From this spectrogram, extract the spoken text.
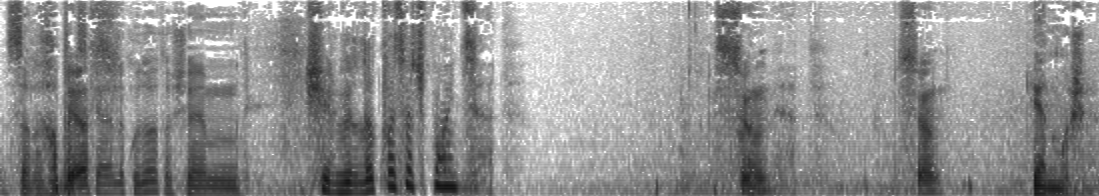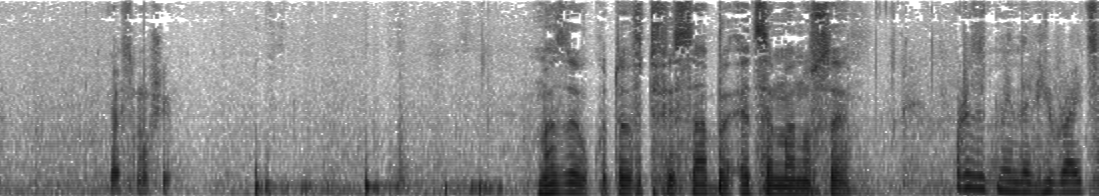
Yes. Should we look for such points? Soon. Soon. כן, משה. Yes, Moshe. מה זה הוא כותב תפיסה בעצם הנושא? What does it mean that he writes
